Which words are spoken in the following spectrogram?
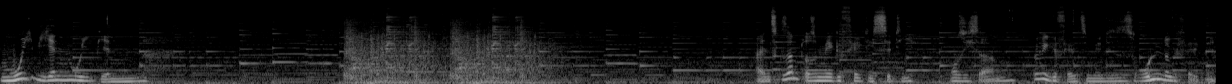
Muy bien, muy bien. Insgesamt, also mir gefällt die City, muss ich sagen. Irgendwie gefällt sie mir, dieses Runde gefällt mir.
